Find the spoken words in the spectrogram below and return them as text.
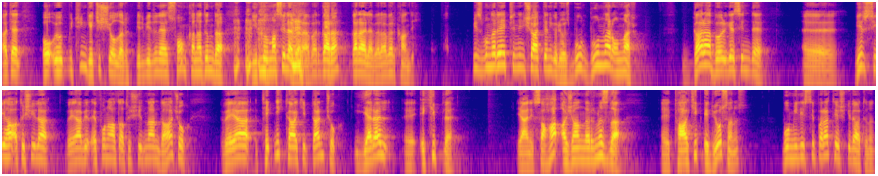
zaten o bütün geçiş yolları birbirine son kanadın da yıkılmasıyla beraber Gara, Gara ile beraber Kandil. Biz bunların hepsinin işaretlerini görüyoruz. Bu, bunlar onlar. Gara bölgesinde e, bir SİHA atışıyla veya bir F-16 atışından daha çok veya teknik takipten çok yerel e, ekiple yani saha ajanlarınızla e, takip ediyorsanız bu Milli İstihbarat Teşkilatı'nın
